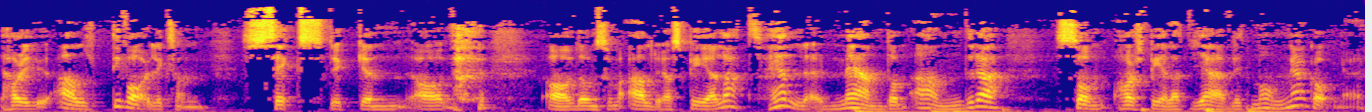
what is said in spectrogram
har det ju alltid varit liksom sex stycken av, av de som aldrig har spelat heller. Men de andra som har spelat jävligt många gånger.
